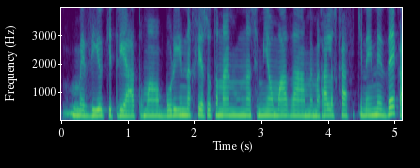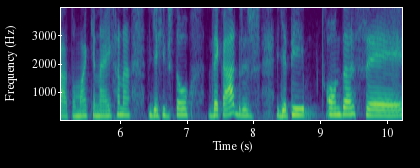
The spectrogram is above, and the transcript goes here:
με δύο και τρία άτομα μπορεί να χρειαζόταν να ήμουν σε μια ομάδα με μεγάλα σκάφη και να είναι δέκα άτομα και να είχα να διαχειριστώ δέκα άντρες. Γιατί όντας ε,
